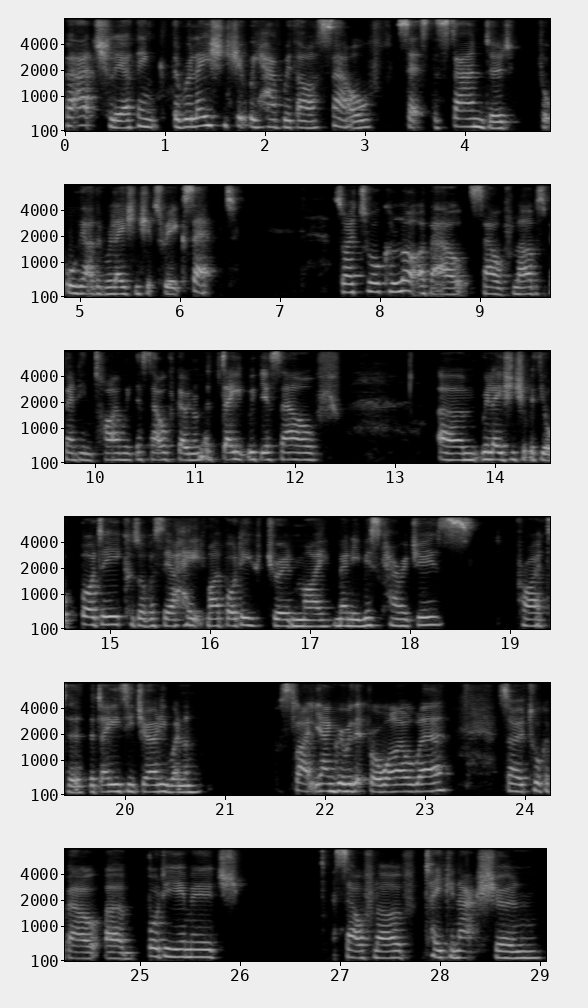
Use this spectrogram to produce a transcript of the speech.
But actually, I think the relationship we have with ourselves sets the standard for all the other relationships we accept. So I talk a lot about self love, spending time with yourself, going on a date with yourself, um, relationship with your body, because obviously I hate my body during my many miscarriages prior to the Daisy journey when slightly angry with it for a while there. So talk about um, body image, self love, taking action,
